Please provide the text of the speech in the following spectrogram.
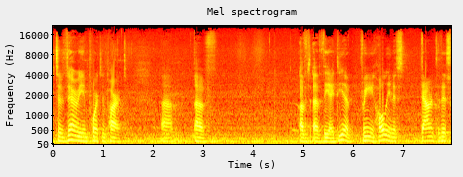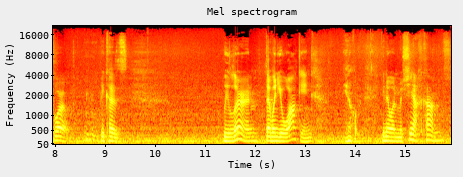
It's a very important part um, of, of, of the idea of bringing holiness down into this world. Because we learn that when you're walking, you know, you know when Mashiach comes,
